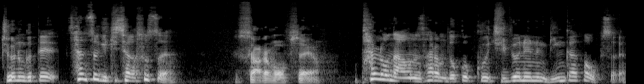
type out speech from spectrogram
저는 그때 산속에 기차가 섰어요. 사람 없어요. 팔러 나오는 사람도 없고 그 주변에는 민가가 없어요.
